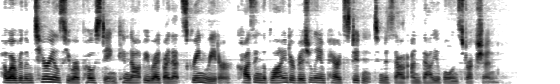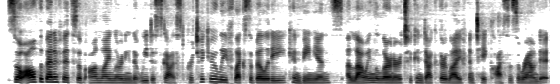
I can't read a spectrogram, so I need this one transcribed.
However, the materials you are posting cannot be read by that screen reader, causing the blind or visually impaired student to miss out on valuable instruction. So all the benefits of online learning that we discussed, particularly flexibility, convenience, allowing the learner to conduct their life and take classes around it,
